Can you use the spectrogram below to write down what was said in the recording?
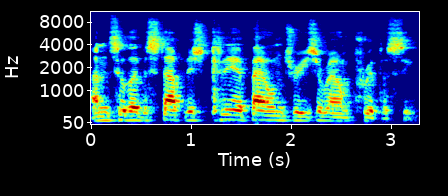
and until they've established clear boundaries around privacy.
